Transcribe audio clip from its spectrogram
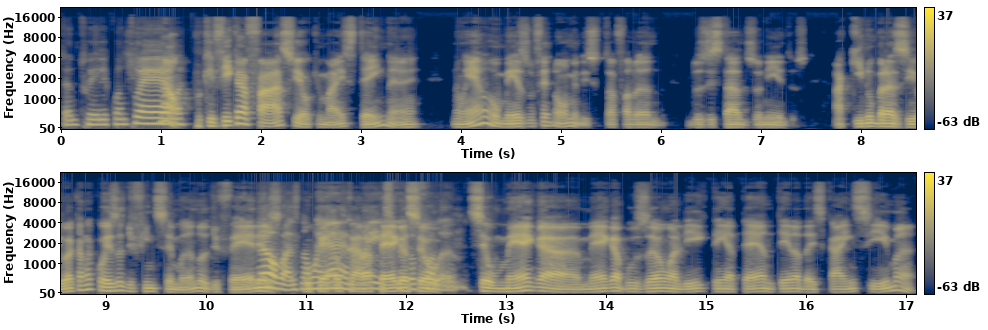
tanto ele quanto ela. Não, porque fica fácil, é o que mais tem, né? Não é o mesmo fenômeno, isso está falando dos Estados Unidos. Aqui no Brasil, aquela coisa de fim de semana ou de férias. Não, mas não o, é. O cara é pega seu, seu mega, mega busão ali, que tem até antena da Sky em cima,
